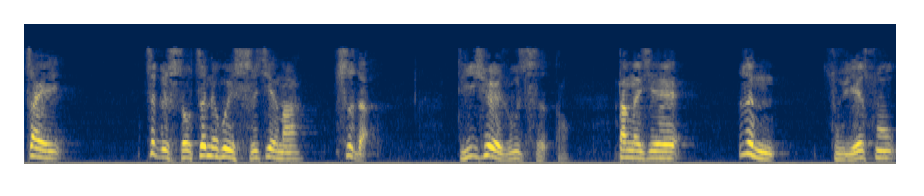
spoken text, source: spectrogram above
在这个时候真的会实现吗？是的，的确如此啊。当那些认主耶稣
